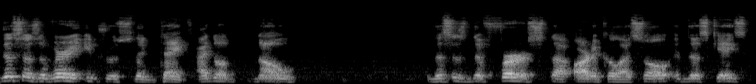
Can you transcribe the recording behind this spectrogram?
this is a very interesting take. I don't know. This is the first uh, article I saw in this case,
